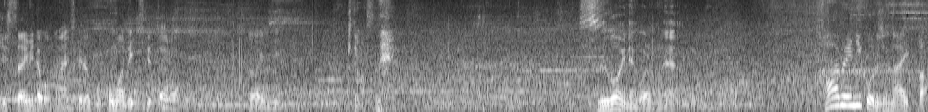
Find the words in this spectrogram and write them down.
実際見たことないですけどここまで来てたらだいぶ来てますね。すごいねこれもね。ハーベイ・ニコルじゃないか。こ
